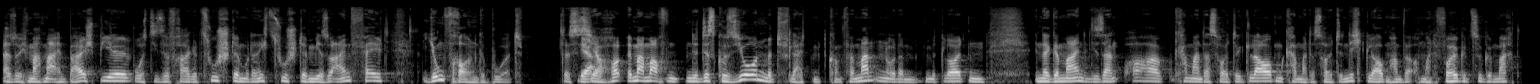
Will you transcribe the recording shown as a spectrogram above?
Also ich mache mal ein Beispiel, wo es diese Frage zustimmen oder nicht zustimmen mir so einfällt. Jungfrauengeburt. Das ist ja, ja immer mal auch eine Diskussion mit vielleicht mit Konfirmanden oder mit, mit, Leuten in der Gemeinde, die sagen, oh, kann man das heute glauben, kann man das heute nicht glauben, haben wir auch mal eine Folge zu gemacht.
